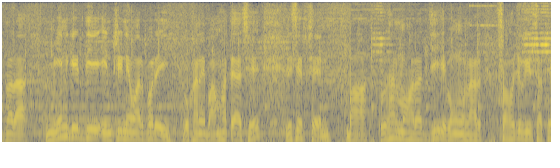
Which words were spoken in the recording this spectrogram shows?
আপনারা মেন গেট দিয়ে এন্ট্রি নেওয়ার পরেই ওখানে বাম হাতে আছে রিসেপশন বা প্রধান মহারাজজি এবং ওনার সহযোগীর সাথে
